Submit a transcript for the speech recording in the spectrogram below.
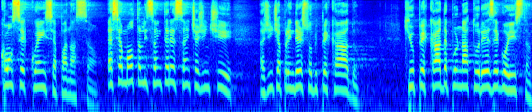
consequência para a nação. Essa é uma outra lição interessante a gente, a gente aprender sobre pecado que o pecado é por natureza egoísta.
